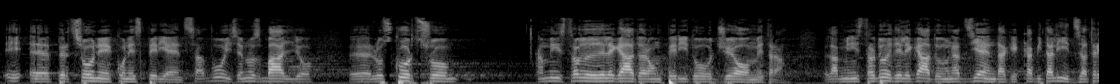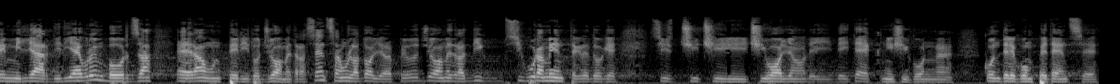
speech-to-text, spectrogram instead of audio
e eh, persone con esperienza. Voi, se non sbaglio, eh, lo scorso amministratore delegato era un perito geometra, l'amministratore delegato di un'azienda che capitalizza 3 miliardi di euro in borsa era un perito geometra. Senza nulla togliere al perito geometra, sicuramente credo che ci, ci, ci vogliano dei, dei tecnici con, con, delle competenze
